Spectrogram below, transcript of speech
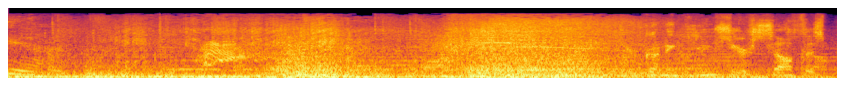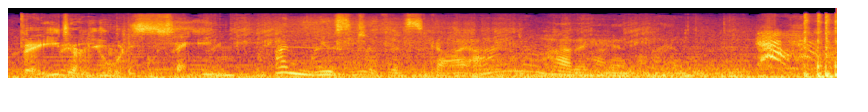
Here. You're gonna use yourself as bait? Are you insane? I'm used to this guy. I know how to handle him.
